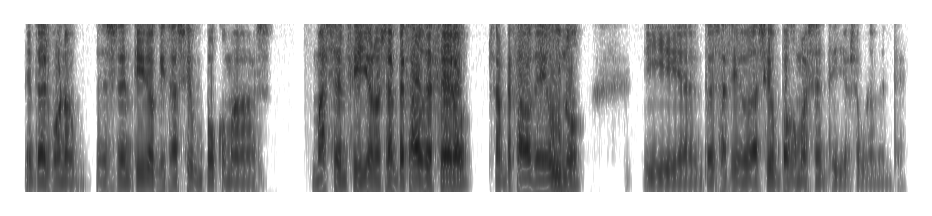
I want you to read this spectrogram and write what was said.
Entonces, bueno, en ese sentido quizás ha sido un poco más, más sencillo. No se ha empezado de cero, se ha empezado de uno y eh, entonces ha sido, ha sido un poco más sencillo seguramente.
